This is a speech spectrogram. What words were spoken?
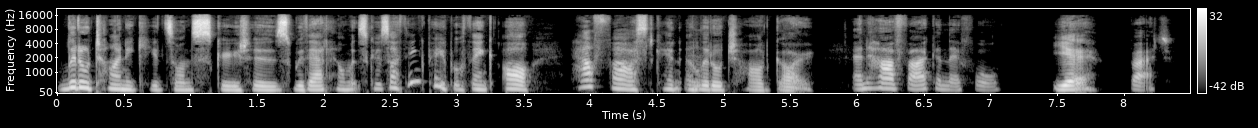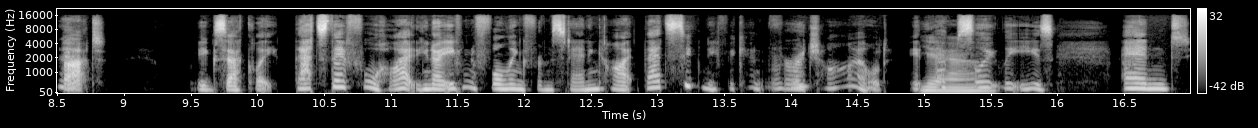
little tiny kids on scooters without helmets because I think people think, oh, how fast can a mm. little child go? And how far can they fall? Yeah, But but Exactly. That's their full height. You know, even falling from standing height, that's significant for a mm-hmm. child. It Yeah. absolutely is. And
